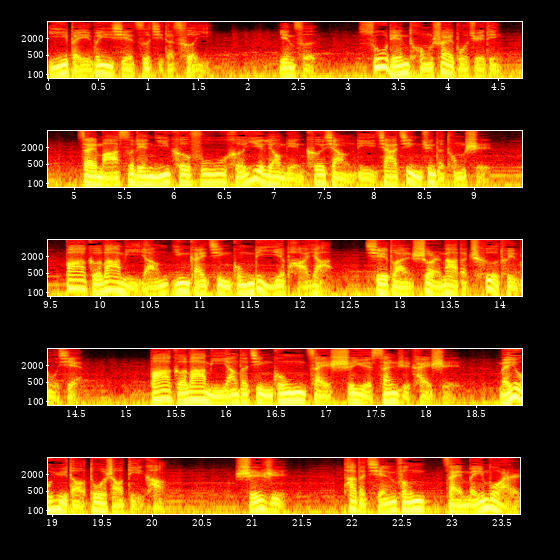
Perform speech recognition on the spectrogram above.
以北威胁自己的侧翼，因此，苏联统帅部决定，在马斯连尼科夫和叶廖缅科向里加进军的同时，巴格拉米扬应该进攻利耶帕亚，切断舍尔纳的撤退路线。巴格拉米扬的进攻在十月三日开始。没有遇到多少抵抗。十日，他的前锋在梅莫尔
